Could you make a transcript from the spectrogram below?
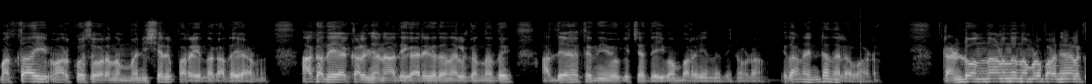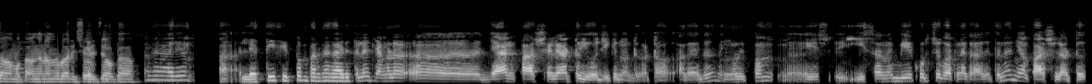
മത്തായി മാർക്കോസ് പറയുന്ന മനുഷ്യർ പറയുന്ന കഥയാണ്. ആ കഥയേക്കാൾ ഞാൻ ആധികാരികത നൽകുന്നത് അദ്ദേഹത്തെ നിയോഗിച്ച ദൈവം പറയുന്നതിനോടാണ്. ഇതാണ് എന്റെ നിലപാട്. രണ്ടും ഒന്നാണെന്ന് നമ്മൾ പറഞ്ഞ നിലയ്ക്ക് നമുക്ക് അങ്ങനെ ഒന്ന് പരിശോധിച്ച് നോക്കാം. ലത്തീഫ് ഇപ്പം പറഞ്ഞ കാര്യത്തിൽ ഞങ്ങൾ ആ, ഞാൻ പാർഷ്യലായിട്ട് യോജിക്കുന്നുണ്ട് കേട്ടോ. അതായത് നിങ്ങളിപ്പം യേശു- ഈസാ നബിയെ കുറിച്ച് പറഞ്ഞ കാര്യത്തിൽ ഞാൻ പാർഷ്യലായിട്ട്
